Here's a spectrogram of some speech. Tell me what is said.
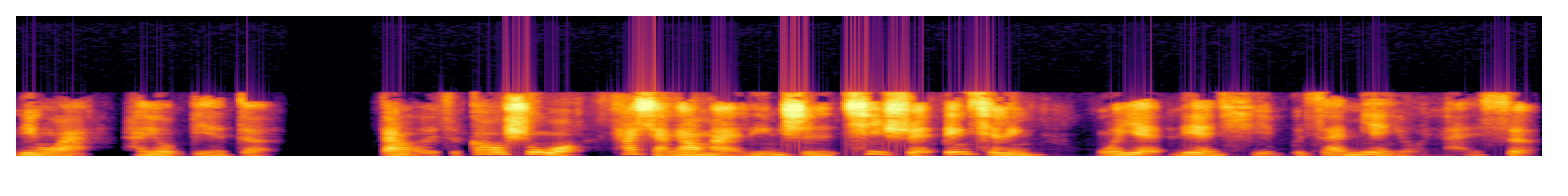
另外还有别的，当儿子告诉我他想要买零食、汽水、冰淇淋，我也练习不再面有难色，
